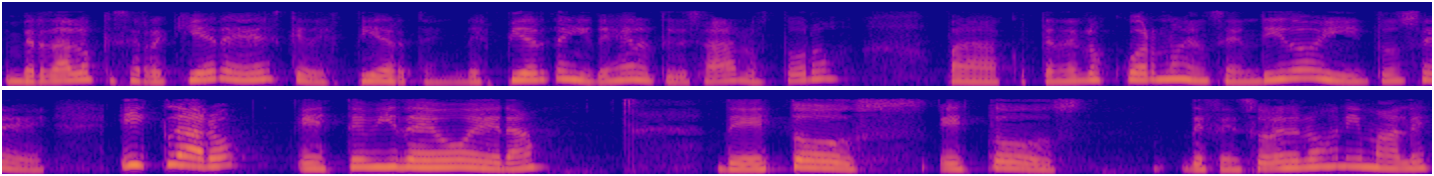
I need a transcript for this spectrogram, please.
En verdad lo que se requiere es que despierten, despierten y dejen de utilizar a los toros para tener los cuernos encendidos y entonces y claro, este video era de estos estos defensores de los animales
